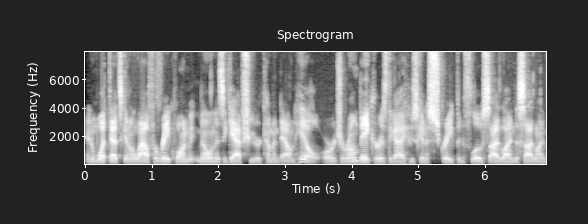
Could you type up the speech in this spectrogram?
and what that's going to allow for Raekwon McMillan as a gap shooter coming downhill, or Jerome Baker as the guy who's going to scrape and flow sideline to sideline.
